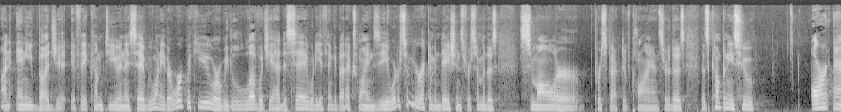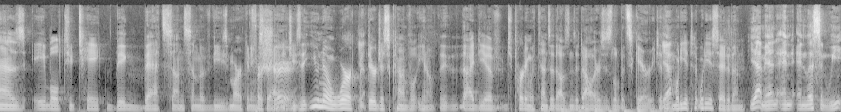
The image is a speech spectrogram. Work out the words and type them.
on any budget if they come to you and they say we want to either work with you or we love what you had to say? What do you think about X, Y, and Z? What are some of your recommendations for some of those smaller prospective clients or those those companies who aren't as able to take big bets on some of these marketing For sure. strategies that you know work, but they're just kind of you know the, the idea of just parting with tens of thousands of dollars is a little bit scary to Yeah. them. What do you t- what do you say to them? Yeah, man, and and listen, we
